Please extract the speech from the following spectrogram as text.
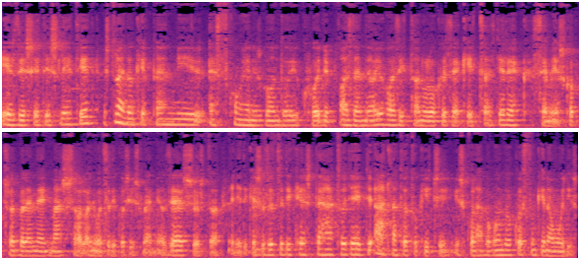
érzését és létét, és tulajdonképpen mi ezt komolyan is gondoljuk, hogy az lenne a jó, ha az itt tanuló közel 200 gyerek személyes kapcsolatban lenne egymással, a nyolcadikos ismerni az elsőst, a negyedikes az ötödikes, tehát hogy egy átlátható kicsi iskolába gondolkoztunk, én amúgy is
